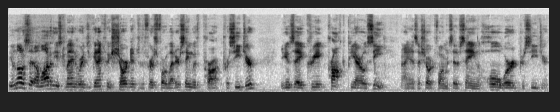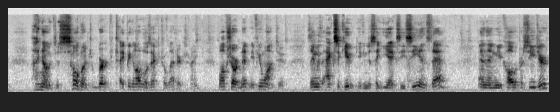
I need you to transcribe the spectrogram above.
you'll notice that a lot of these command words, you can actually shorten it to the first four letters. Same with pro procedure. You can say create proc, P-R-O-C, right, as a short form instead of saying the whole word procedure. I know, it's just so much work typing all those extra letters, right? Well, shorten it if you want to. Same with execute. You can just say EXEC instead. And then you call the procedure.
